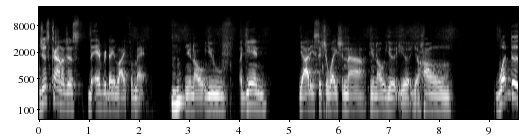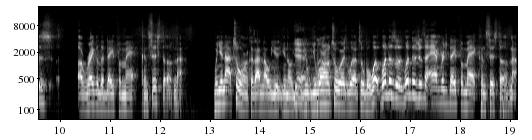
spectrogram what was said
just kind of just the everyday life of Mac. Mm-hmm. You know, you've again You're out of your situation now. You know, you're you're, you're home. What does a regular day for Mac consist of now? When you're not touring, because I know you you know you, Yeah, you, you were on tour as well too. But what what does a, what does just an average day for Mac consist of now?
